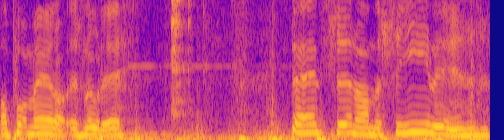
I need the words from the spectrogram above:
I'll put them here, there's load here. Dancing on the ceiling.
